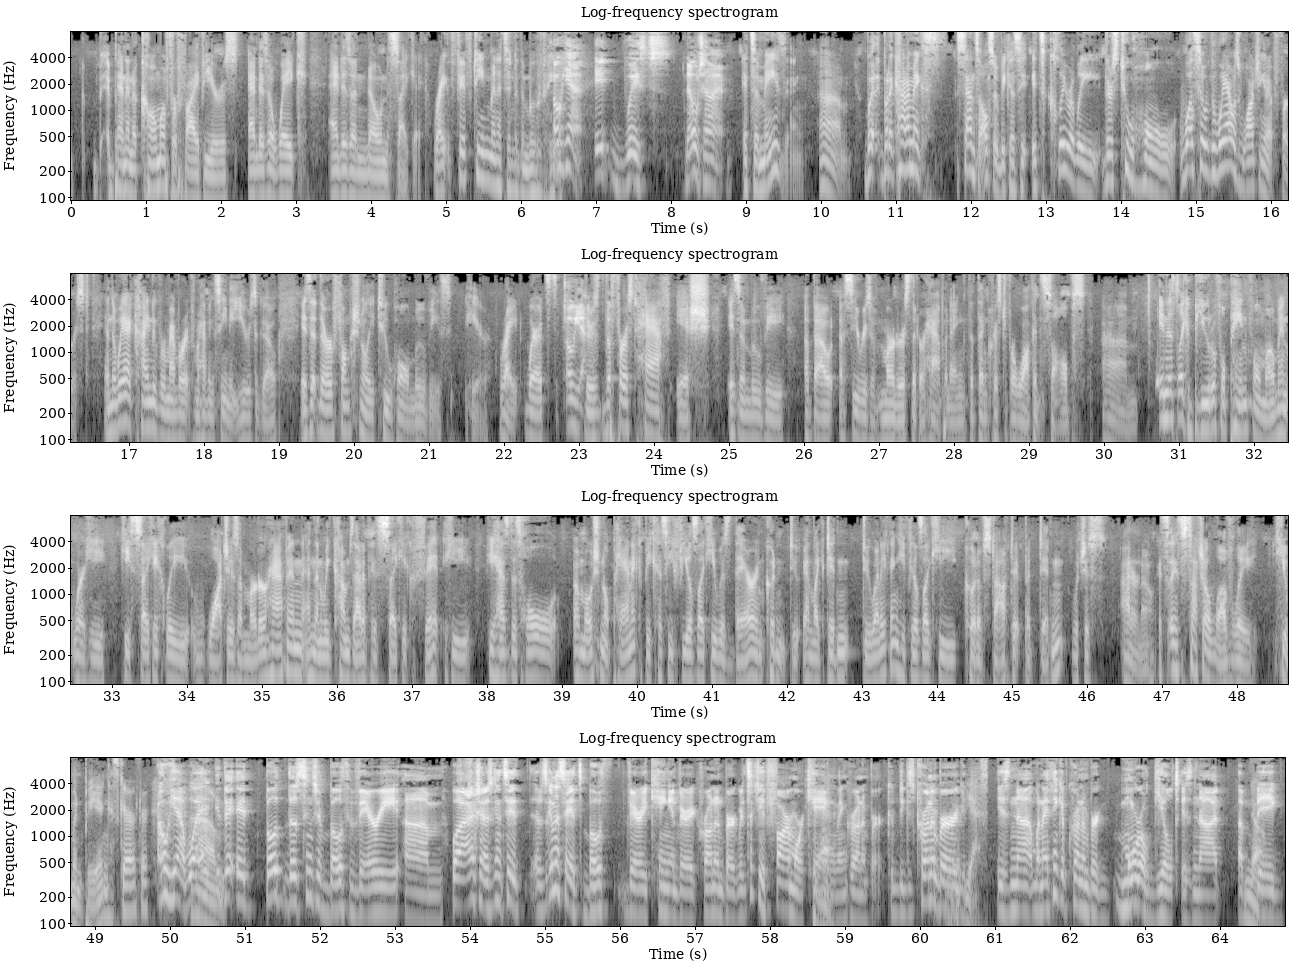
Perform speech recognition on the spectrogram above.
been in a coma for five years and is awake and is a known psychic. Right, 15 minutes into the movie. Oh yeah, it wastes no time. It's amazing. Um, but but it kind of makes sense also because it's clearly there's two whole well so the way i was watching it at first and the way i kind of remember it from having seen it years ago is that there are functionally two whole movies here right where it's oh yeah there's the first half ish is a movie about a series of murders that are happening that then Christopher Walken solves. Um, in this like beautiful, painful moment where he he psychically watches a murder happen, and then when he comes out of his psychic fit, he he has this whole emotional panic because he feels like he was there and couldn't do and like didn't do anything. He feels like he could have stopped it but didn't, which is I don't know. It's it's such a lovely human being. His character. Oh yeah, well, um, it, it, both those things are both very. Um, well, actually, I was going to say I was going to say it's both very King and very Cronenberg, but it's actually far more King yeah. than Cronenberg because Cronenberg yes. is not. When I think of Cronenberg, moral guilt is not a no. big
